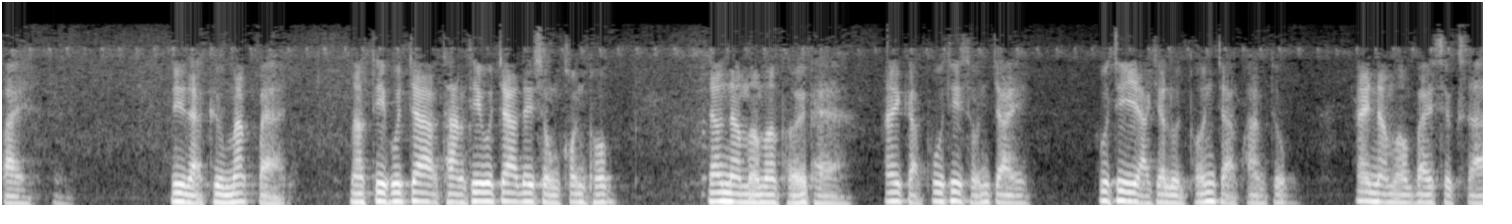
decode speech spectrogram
ไป นี่แหละคือมรรคแปดมรรคที่พระเจ้าทางที่พระเจ้าได้ทรงค้นพบ แล้วนำเอามาเผยแผ่ให้กับผู้ที่สนใจ ผู้ที่อยากจะหลุดพ้นจากความทุกข์ให้นำเอาไปศึกษา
